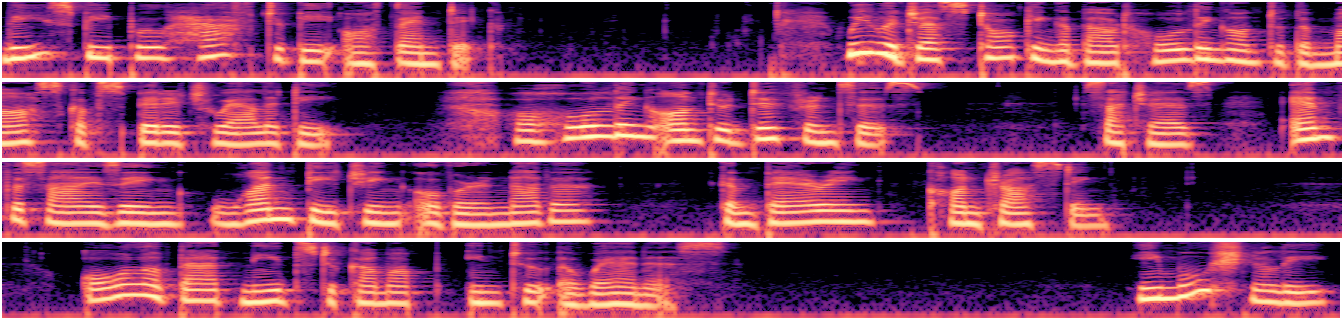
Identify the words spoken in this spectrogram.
These people have to be authentic. We were just talking about holding on to the mask of spirituality or holding on to differences, such as emphasizing one teaching over another, comparing, contrasting. All of that needs to come up into awareness. Emotionally,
